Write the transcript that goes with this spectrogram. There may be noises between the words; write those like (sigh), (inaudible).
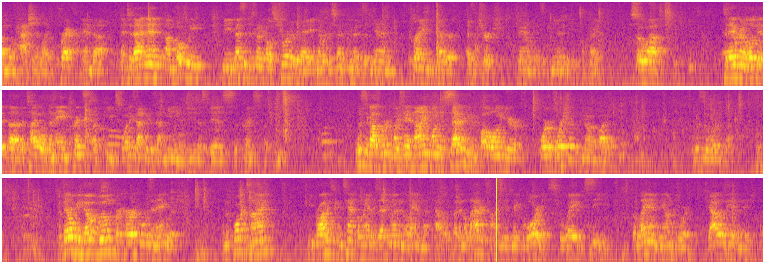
uh, more passionate life of prayer. And, uh, and to that end, um, hopefully the message is going to be a little shorter today, and then we're going to spend a few minutes at the end praying together as a church family, as a community. Okay? So uh, today we're going to look at uh, the title, the name Prince of Peace. What exactly does that mean that Jesus is the Prince of Peace? Listen to God's word from Isaiah 9, 1 to 7. You can follow along in your order of worship if you don't have a Bible. Um, this is the word of God. But there will be no gloom for her who was in anguish. In the former time, he brought into contempt the land of Zebulun and the land of Naphtali. But in the latter time, he has made glorious the way of the sea, the land beyond the Jordan, Galilee of the nations.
